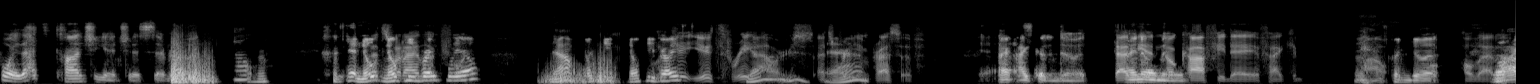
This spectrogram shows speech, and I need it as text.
boy, that's conscientious, everyone. Well, Yeah, no, That's no pee look break, for. Leo. no, No pee, no pee Look break. at you, three Yeah. hours. That's pretty impressive. Yeah, I, I couldn't do it. That'd I be know, a no coffee day if I could yeah, couldn't do it. pull that well.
